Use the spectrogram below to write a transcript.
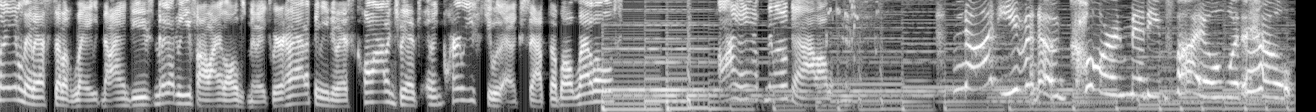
playlist of late 90s MIDI files make your happiness content increase to acceptable levels, I have no doubt. Not even a corn MIDI file would help.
